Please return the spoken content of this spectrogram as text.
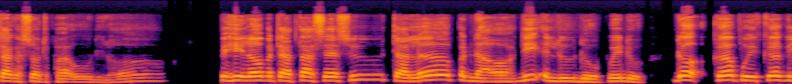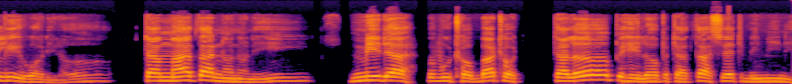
တာကစောတဖာဦးဒီလောပဟီလောပတာသဆဲစုတာလပနာအောဒီအလူဒိုပွေးဒိုတော့ကပွေကကလီဟောဒီလောတမသနော်နော်နီမေဒါပပူထောဘတ်ထော တာလပဟီလောပတာသဆဲတမီမီနီ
